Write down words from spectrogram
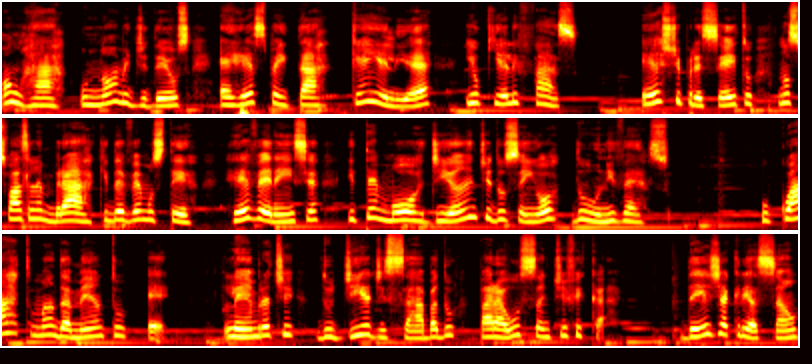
Honrar o nome de Deus é respeitar quem ele é e o que ele faz. Este preceito nos faz lembrar que devemos ter reverência e temor diante do Senhor do universo. O quarto mandamento é: lembra-te do dia de sábado para o santificar. Desde a criação,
